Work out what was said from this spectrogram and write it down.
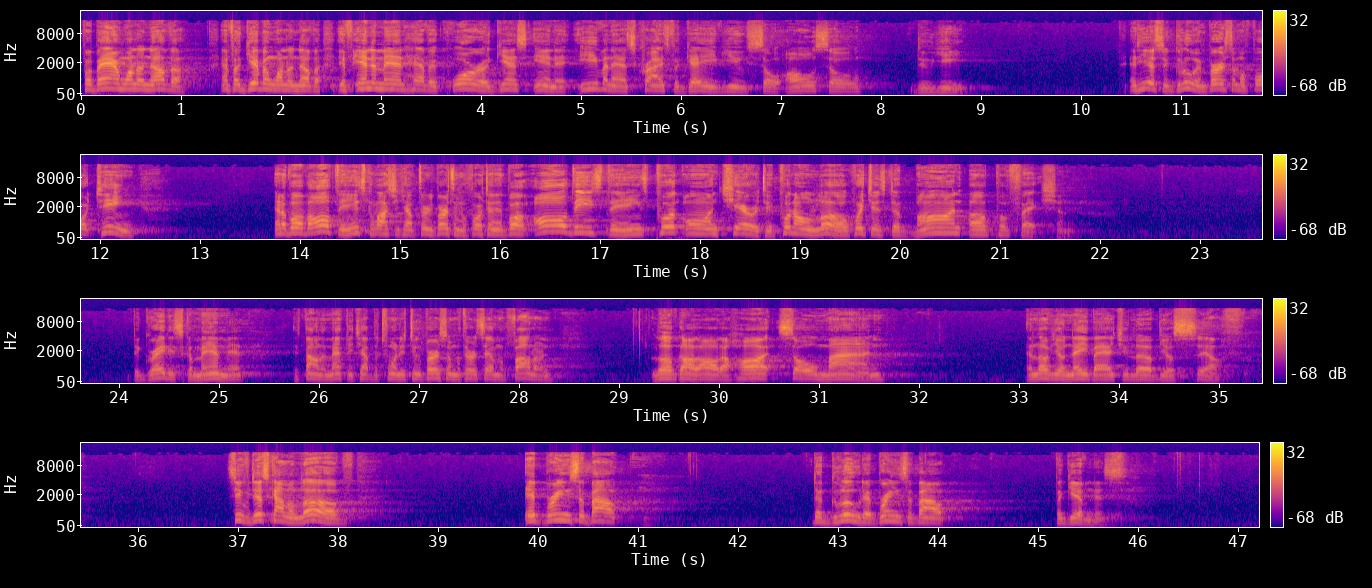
forbearing one another and forgiving one another. If any man have a quarrel against any, even as Christ forgave you, so also do ye. And here's the glue in verse number 14. And above all things, Colossians chapter 3, verse number 14, above all these things, put on charity, put on love, which is the bond of perfection. The greatest commandment is found in Matthew chapter 22, verse number 37 following. Love God all the heart, soul, mind, and love your neighbor as you love yourself. See, with this kind of love, it brings about the glue that brings about forgiveness.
